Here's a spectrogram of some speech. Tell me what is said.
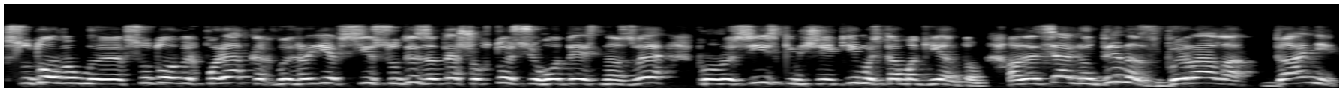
в, судовим, е, в судових порядках виграє всі суди за те, що хтось його десь назве проросійським чи якимось там агентом. Але ця людина збирала дані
